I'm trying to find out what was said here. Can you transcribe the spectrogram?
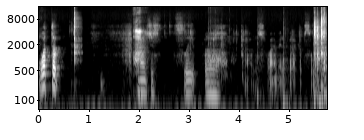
What the? I just sleep? Oh my god, that's why I made a backup sword.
